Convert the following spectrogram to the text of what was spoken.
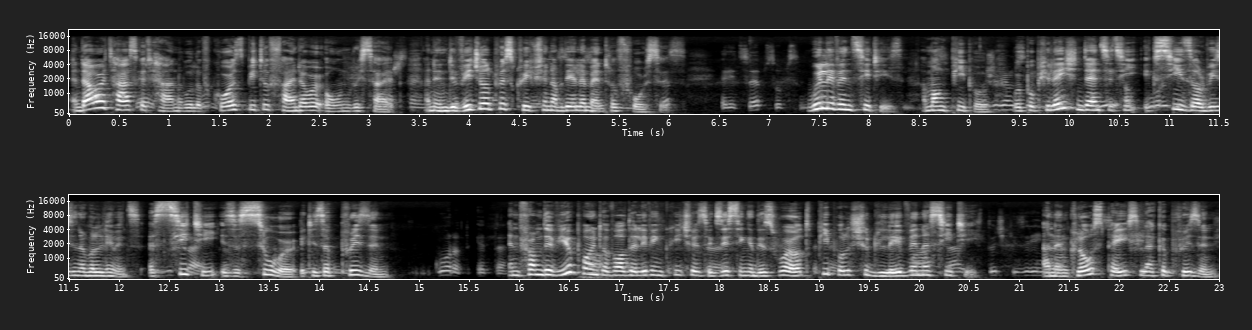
And our task at hand will, of course, be to find our own recipe, an individual prescription of the elemental forces. We live in cities, among people, where population density exceeds all reasonable limits. A city is a sewer, it is a prison. And from the viewpoint of all the living creatures existing in this world, people should live in a city, an enclosed space like a prison.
